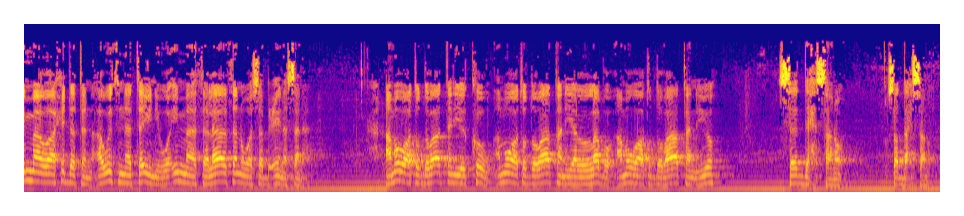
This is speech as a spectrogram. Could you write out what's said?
ima waaxidatan aw inatayni wa ima alaaa wa sabciina sana ama waa toddobaatan iyo ama waa toddobaatan iyo ama waa toddobaatan iyo saddex sano saddex sano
